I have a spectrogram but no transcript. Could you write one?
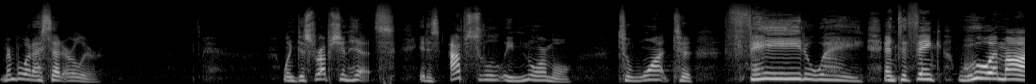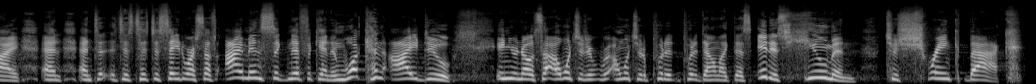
Remember what I said earlier when disruption hits, it is absolutely normal to want to fade away and to think, who am I? And, and to, to, to say to ourselves, I'm insignificant and what can I do? In your notes, I want you to, I want you to put, it, put it down like this It is human to shrink back.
